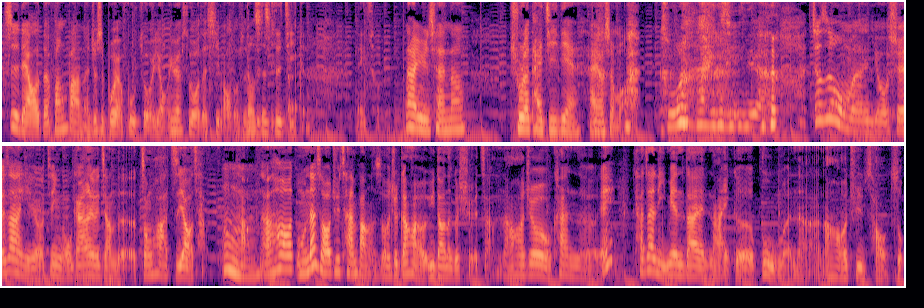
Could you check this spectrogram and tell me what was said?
治疗的方法呢，就是不会有副作用，因为所有的细胞都是都是自己的。没错。那雨辰呢？除了台积电，还有什么？除了台积电。就是我们有学长也有进，我刚刚有讲的中华制药厂，嗯，好，然后我们那时候去参访的时候，就刚好有遇到那个学长，然后就看了，哎，他在里面在哪一个部门啊，然后去操作，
